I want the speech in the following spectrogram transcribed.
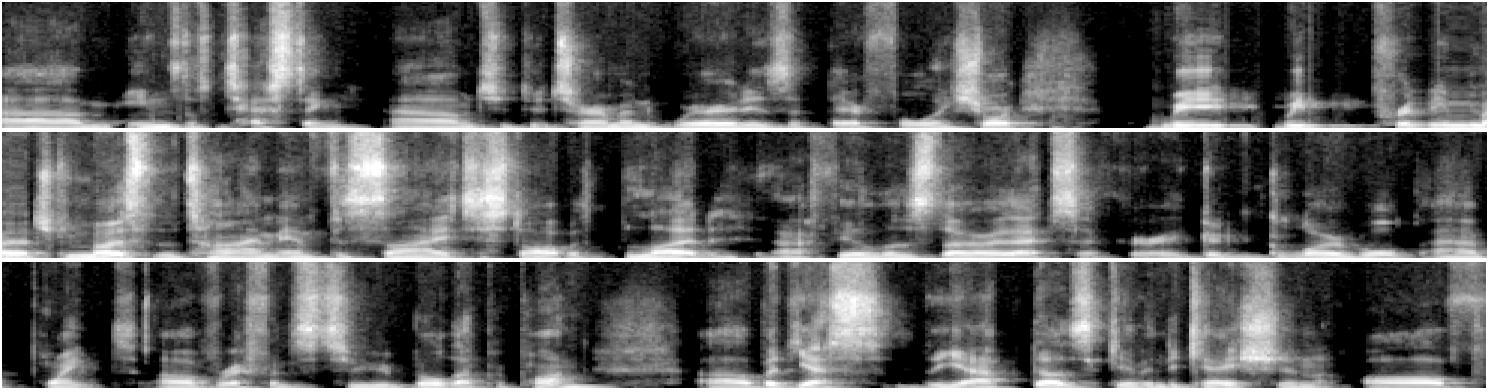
um, means of testing um, to determine where it is that they're falling short we we pretty much most of the time emphasize to start with blood. I feel as though that's a very good global uh, point of reference to build up upon. Uh, but yes, the app does give indication of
